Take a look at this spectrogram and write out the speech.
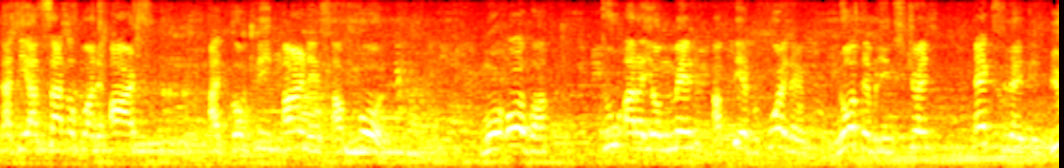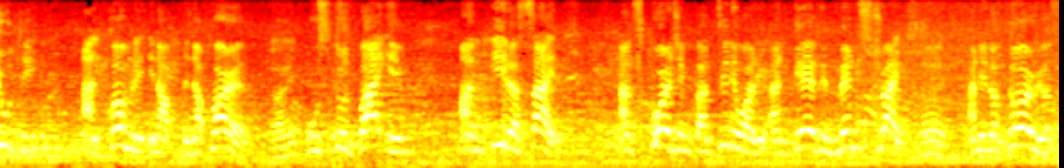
that he had sat upon the horse at complete harness of gold. Moreover, two other young men appeared before them, notably in strength, excellent in beauty, and comely in, ap- in apparel, who stood by him on either side, and scourged him continually, and gave him many stripes. And the Lodorius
